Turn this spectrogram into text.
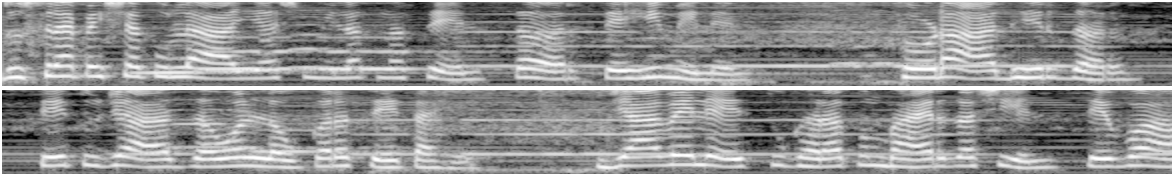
दुसऱ्यापेक्षा तुला यश मिळत नसेल तर तेही मिळेल. थोडा धीर धर. ते तुझ्या जवळ लवकरच येत आहे. ज्या वेळेस तू घरातून बाहेर जाशील तेव्हा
